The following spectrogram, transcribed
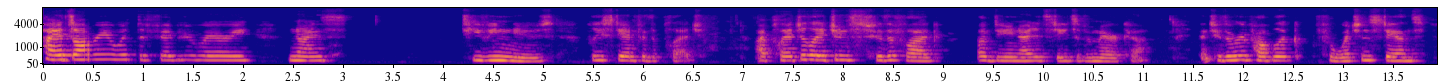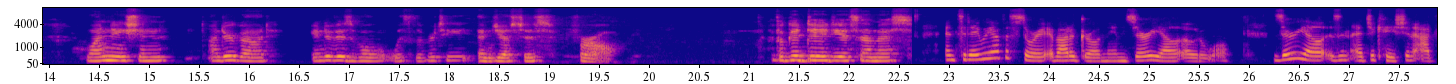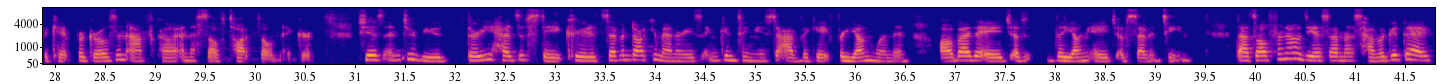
Hi, it's Aubrey with the February 9th TV news. Please stand for the pledge. I pledge allegiance to the flag of the United States of America and to the republic for which it stands, one nation, under God, indivisible, with liberty and justice for all. Have a good day, DSMS. And today we have a story about a girl named Zuriel Oduwole. Zuriel is an education advocate for girls in Africa and a self taught filmmaker. She has interviewed 30 heads of state, created seven documentaries, and continues to advocate for young women, all by the age of the young age of 17. That's all for now, DSMS. Have a good day.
